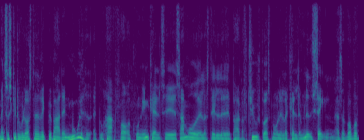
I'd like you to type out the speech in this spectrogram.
Men så skal du vel også stadigvæk bevare den mulighed, at du har for at kunne indkalde til samråd, eller stille øh, paragraf 20 spørgsmål, eller kalde dem ned i salen. Altså, hvorfor...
